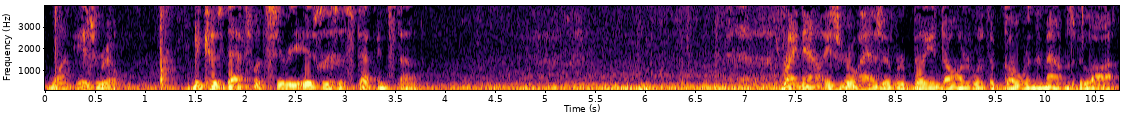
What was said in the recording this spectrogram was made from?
want Israel? Because that's what Syria is, is a stepping stone. Right now, Israel has over a billion dollars worth of gold in the mountains of Elat.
